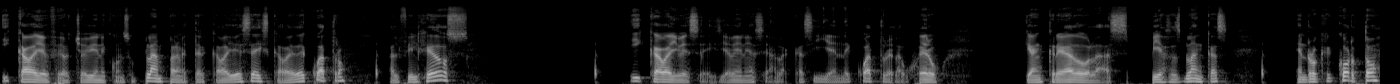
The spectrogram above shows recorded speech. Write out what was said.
y caballo F8 viene con su plan para meter caballo E6, caballo D4, alfil G2 y caballo E6. Ya viene hacia la casilla en D4, el agujero que han creado las piezas blancas. Enroque corto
